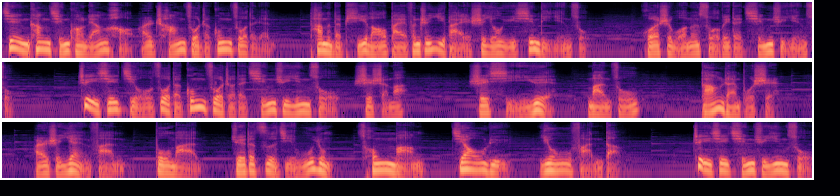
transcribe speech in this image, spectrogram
健康情况良好而常做着工作的人，他们的疲劳百分之一百是由于心理因素。”或是我们所谓的情绪因素，这些久坐的工作者的情绪因素是什么？是喜悦、满足？当然不是，而是厌烦、不满，觉得自己无用、匆忙、焦虑、忧烦等。这些情绪因素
